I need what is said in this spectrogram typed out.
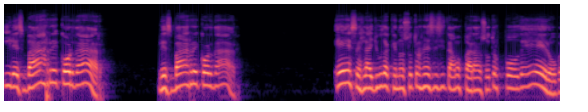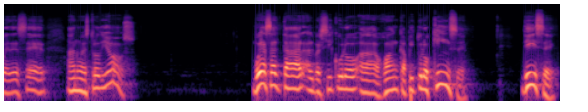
y les va a recordar, les va a recordar. Esa es la ayuda que nosotros necesitamos para nosotros poder obedecer a nuestro Dios. Voy a saltar al versículo a Juan capítulo 15. Dice,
